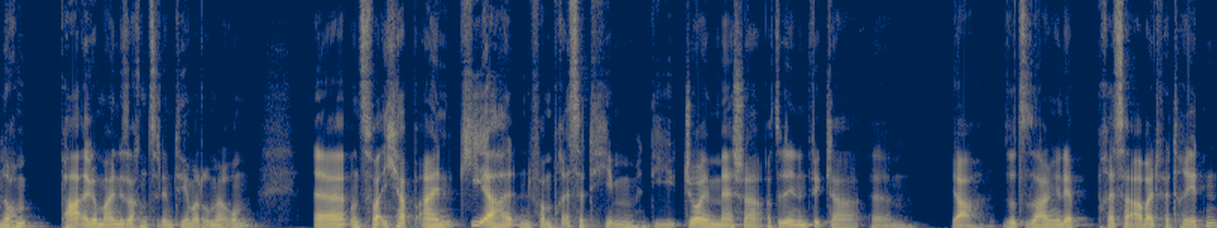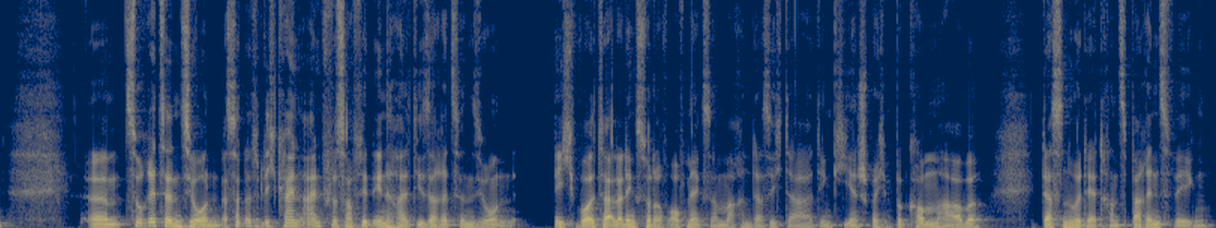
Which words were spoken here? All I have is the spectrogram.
Noch ein paar allgemeine Sachen zu dem Thema drumherum. Äh, und zwar, ich habe ein Key erhalten vom Presseteam, die Joy Mesher, also den Entwickler, ähm, ja, sozusagen in der Pressearbeit vertreten, ähm, zur Rezension. Das hat natürlich keinen Einfluss auf den Inhalt dieser Rezension. Ich wollte allerdings nur darauf aufmerksam machen, dass ich da den Key entsprechend bekommen habe. Das nur der Transparenz wegen.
